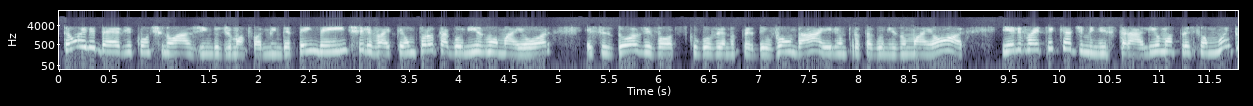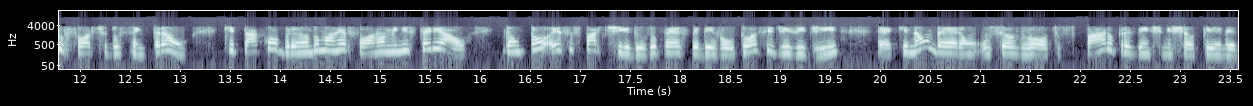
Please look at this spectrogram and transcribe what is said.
Então ele deve continuar agindo de uma forma independente, ele vai ter um protagonismo maior, esses 12 votos que o governo perdeu vão dar a ele um protagonismo maior, e ele vai ter que administrar ali uma pressão muito forte do Centrão, que está cobrando uma reforma ministerial. Então, to, esses partidos, o PSDB voltou a se dividir, é, que não deram os seus votos para o presidente Michel Temer,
